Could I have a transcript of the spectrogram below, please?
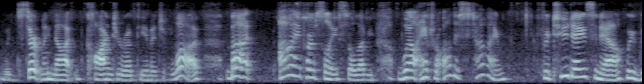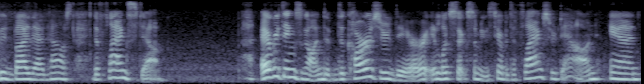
would certainly not conjure up the image of love, but I personally still love you. Well, after all this time, for two days now, we've been by that house. The flag's down. Everything's gone. The, the cars are there. It looks like somebody's there, but the flags are down. And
